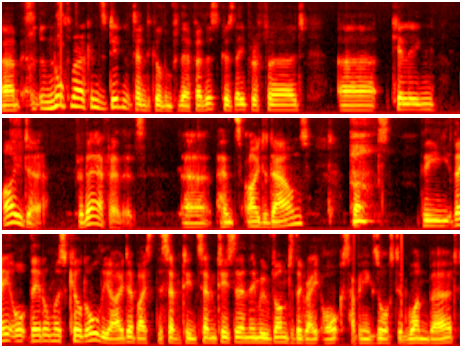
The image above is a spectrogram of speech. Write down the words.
Um, and the North Americans didn't tend to kill them for their feathers because they preferred uh, killing eider for their feathers, uh, hence eider downs. But the they they'd almost killed all the eider by the 1770s. So then they moved on to the great auks, having exhausted one bird.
